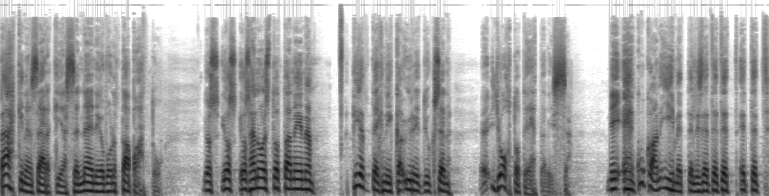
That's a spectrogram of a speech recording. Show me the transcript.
pähkinänsärkiässä, näin ei ole voinut tapahtua. Jos, jos, jos hän olisi tota niin, tietotekniikkayrityksen eh, johtotehtävissä, niin eihän kukaan ihmettelisi, että, että, että, että, että,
